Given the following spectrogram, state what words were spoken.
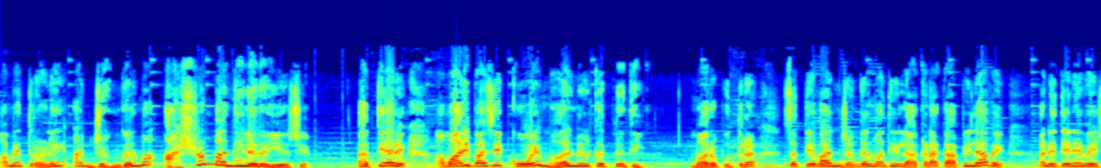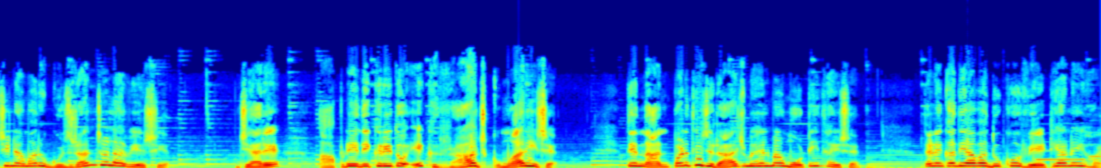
અમે ત્રણેય આ જંગલમાં આશ્રમ બાંધીને રહીએ છીએ. અત્યારે અમારી પાસે કોઈ માલ મિલકત નથી. મારો પુત્ર સત્યવાન જંગલમાંથી લાકડા કાપી લાવે અને તેને વેચીને અમારું ગુજરાન ચલાવીએ છીએ. જ્યારે આપણી દીકરી તો એક રાજકુમારી છે. તે નાનપણથી જ રાજમહેલમાં મોટી થઈ છે. તેણે કદી આવા દુઃખો વેઠ્યા નહીં હોય.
